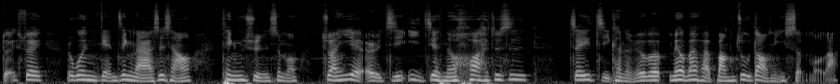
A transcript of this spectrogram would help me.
对，所以如果你点进来是想要听询什么专业耳机意见的话，就是这一集可能没有没有办法帮助到你什么啦，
